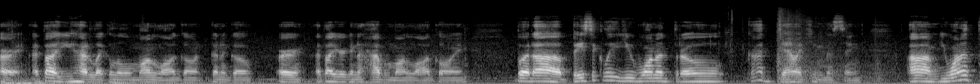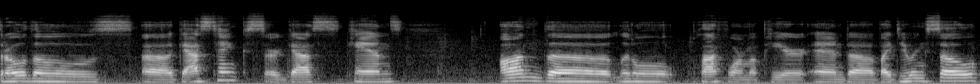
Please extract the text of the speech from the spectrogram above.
Alright, I thought you had like a little monologue going, gonna go. Or, I thought you were gonna have a monologue going. But, uh, basically you want to throw... God damn, I keep missing. Um, you want to throw those, uh, gas tanks, or gas cans, on the little platform up here. And, uh, by doing so,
